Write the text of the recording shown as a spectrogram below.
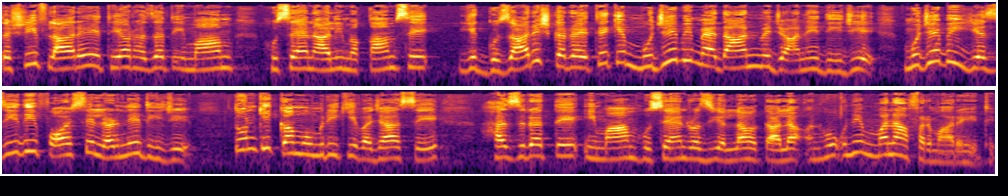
तशरीफ़ ला रहे थे और हज़रत इमाम हुसैन अली मकाम से ये गुजारिश कर रहे थे कि मुझे भी मैदान में जाने दीजिए, मुझे भी यजीदी फौज से लड़ने दीजिए तो उनकी कम उम्री की वजह से हज़रत इमाम हुसैन रज़ी अल्लाह तहो उन्हें मना फरमा रहे थे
